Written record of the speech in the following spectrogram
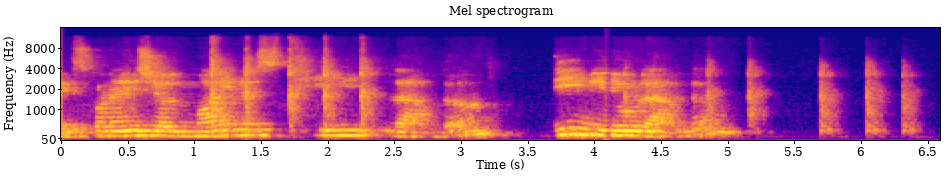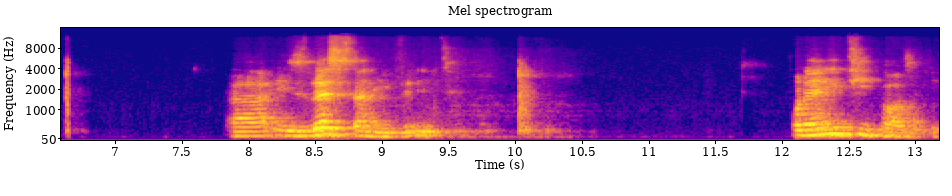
exponential minus t lambda d mu lambda uh, is less than infinite for any t positive.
